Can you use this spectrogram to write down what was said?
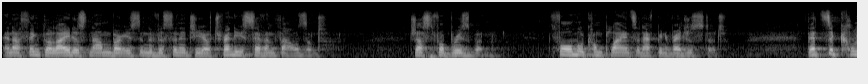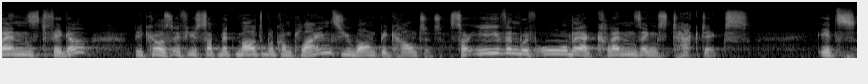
And I think the latest number is in the vicinity of 27,000 just for Brisbane formal complaints that have been registered. That's a cleansed figure because if you submit multiple complaints, you won't be counted. So even with all their cleansing tactics, it's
